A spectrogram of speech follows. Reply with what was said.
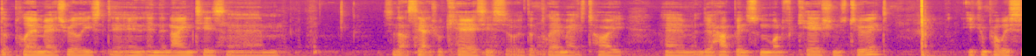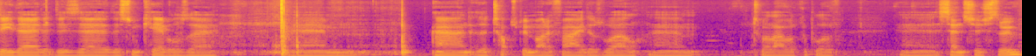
that Playmates released in, in the 90s. Um, so that's the actual case, is sort of the Playmates toy. Um, there have been some modifications to it. You can probably see there that there's uh, there's some cables there, um, and the top's been modified as well um, to allow a couple of uh, sensors through.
